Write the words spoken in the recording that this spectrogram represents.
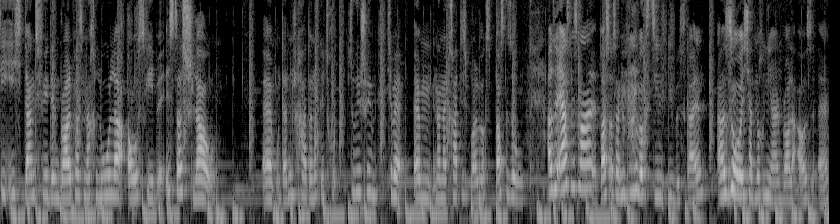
die ich dann für den Brawl Pass nach Lola ausgebe. Ist das schlau ähm, und dann hat er noch zugeschrieben, ich habe ähm, in einer gratis Brawlbox Bass gesogen. Also erstens mal, Bass aus einer Brawlbox ziehen, übelst geil. Also ich habe noch nie einen Brawler aus äh,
